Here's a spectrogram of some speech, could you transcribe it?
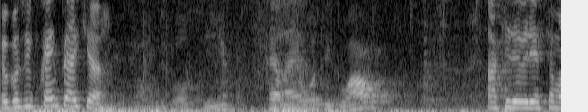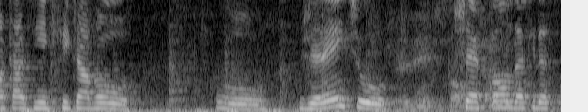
eu consigo ficar em pé aqui, ó. Outra igualzinha. Ela é outra igual. Aqui deveria ser uma casinha que ficava o, o gerente, o Gerente, chefão daqui desse,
